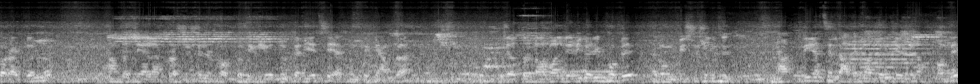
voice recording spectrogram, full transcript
করার জন্য আমরা জেলা প্রশাসনের পক্ষ থেকে উদ্যোগটা নিয়েছি। এখন থেকে আমরা যত নর্মাল ডেলিভারি হবে এবং বিশেষজ্ঞ ধাত্রী আছে তাদের মাধ্যমে যেগুলো হবে,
